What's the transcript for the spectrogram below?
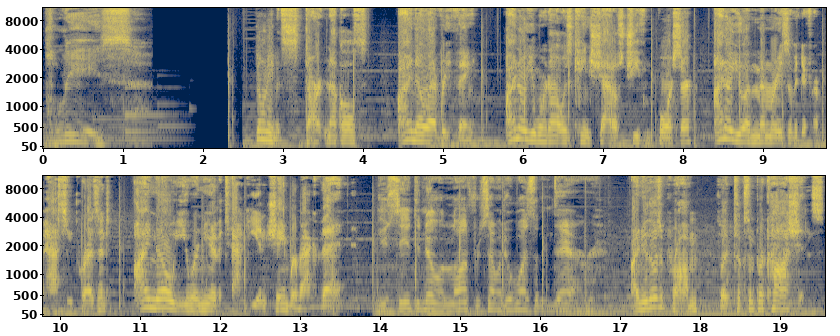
Please. Don't even start, Knuckles. I know everything. I know you weren't always King Shadow's chief enforcer. I know you have memories of a different past and present. I know you were near the Tachyon chamber back then. You seem to know a lot for someone who wasn't there. I knew there was a problem, so I took some precautions.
